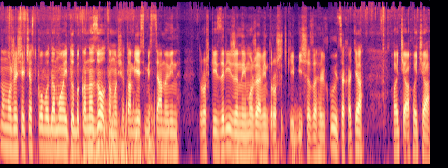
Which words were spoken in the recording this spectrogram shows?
Ну, може ще частково дамо і тубиконазол, тому що там є місцями він трошки і заріжений, може він трошечки більше загількується. Хоча, хоча, хоча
